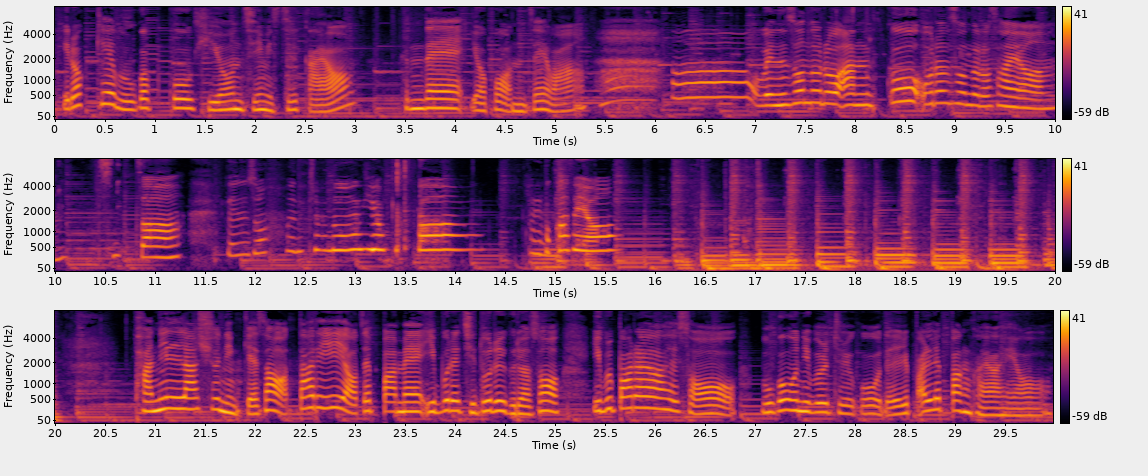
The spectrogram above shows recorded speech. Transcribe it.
이렇게 무겁고 귀여운 짐 있을까요? 근데 여보 언제 와? 아, 왼손으로 안고 오른손으로 사연. 진짜 왼손 왼쪽 너무 귀엽겠다. 행복하세요. 바닐라슈님께서 딸이 어젯밤에 이불에 지도를 그려서 이불 빨아야 해서 무거운 이불 들고 내일 빨래방 가야 해요.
